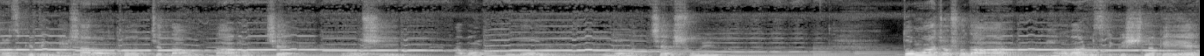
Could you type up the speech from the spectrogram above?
সাংস্কৃতিক ভাষার অর্থ হচ্ছে দাম। দাম হচ্ছে রশি এবং উদর। উদর হচ্ছে শরীর। তো মা যশোদা ভগবান শ্রীকৃষ্ণকে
